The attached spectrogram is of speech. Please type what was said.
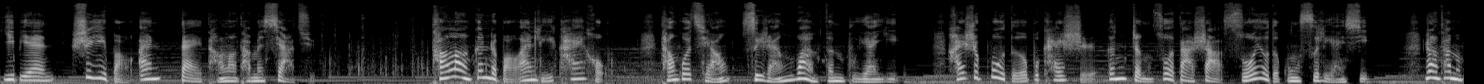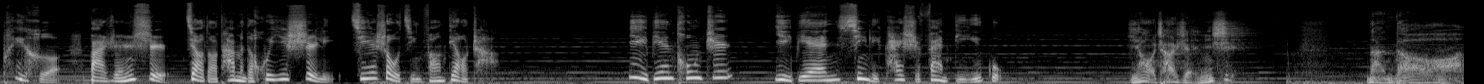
一边示意保安带唐浪他们下去。唐浪跟着保安离开后，唐国强虽然万分不愿意，还是不得不开始跟整座大厦所有的公司联系，让他们配合把人事叫到他们的会议室里接受警方调查。一边通知，一边心里开始犯嘀咕。要查人事？难道？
